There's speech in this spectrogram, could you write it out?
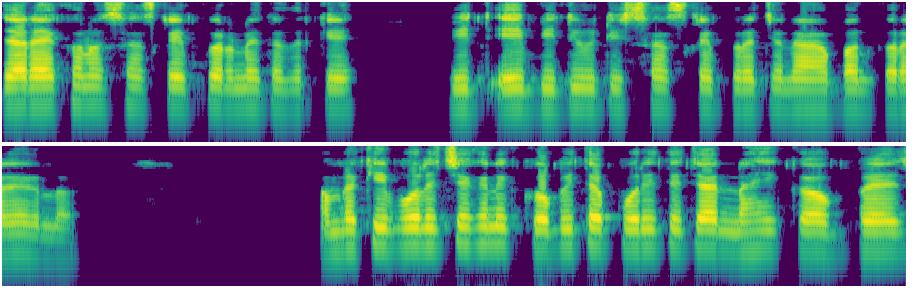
যারা এখনও সাবস্ক্রাইব করে নাই, তাদেরকে এই ভিডিওটি সাবস্ক্রাইব করার জন্য আহ্বান করা গেল আমরা কি বলেছি এখানে? কবিতা পড়িতে যার নাহিকা অভ্যাস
